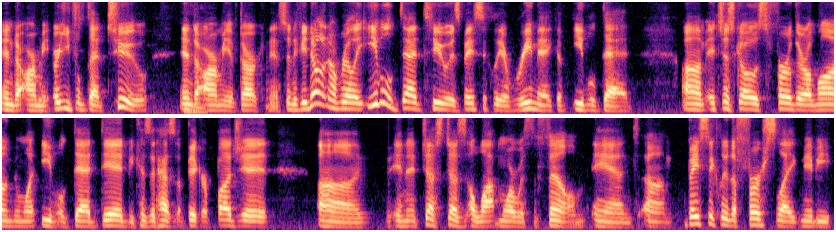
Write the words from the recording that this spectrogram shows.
into Army or Evil Dead Two into Army of Darkness. And if you don't know, really, Evil Dead Two is basically a remake of Evil Dead. Um, it just goes further along than what Evil Dead did because it has a bigger budget uh, and it just does a lot more with the film. And um, basically, the first like maybe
